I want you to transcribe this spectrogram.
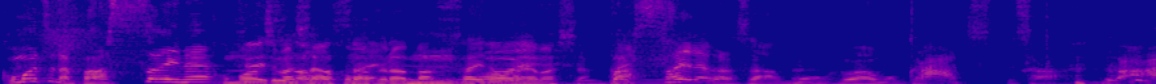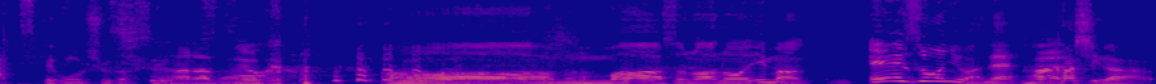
小松菜伐採ね。小失礼しました。小松菜伐採でございました。伐採だからさ、もう、うわもうガーッつってさ、ガーッつってこの収穫するからさ。力強かああ、まあ、そのあの、今、映像にはね、はい歌詞が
